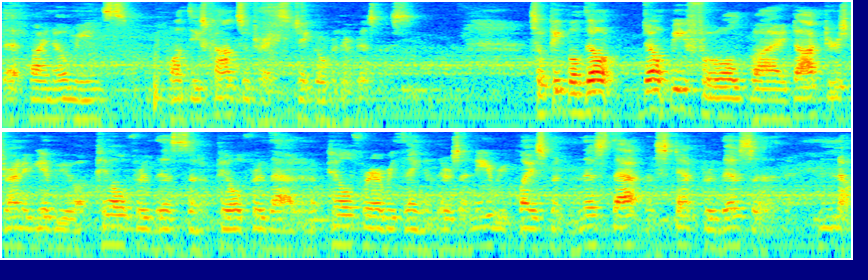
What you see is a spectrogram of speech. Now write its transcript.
that by no means want these concentrates to take over their business. So people don't don't be fooled by doctors trying to give you a pill for this and a pill for that and a pill for everything and there's a knee replacement and this that and a stent for this and no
